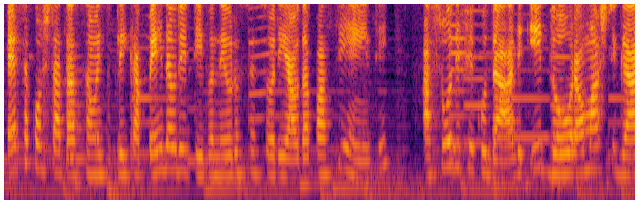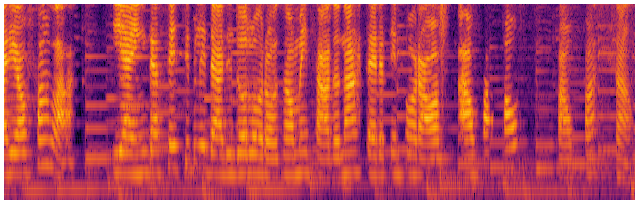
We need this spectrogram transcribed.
Essa constatação explica a perda auditiva neurosensorial da paciente, a sua dificuldade e dor ao mastigar e ao falar, e ainda a sensibilidade dolorosa aumentada na artéria temporal ao palpação.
